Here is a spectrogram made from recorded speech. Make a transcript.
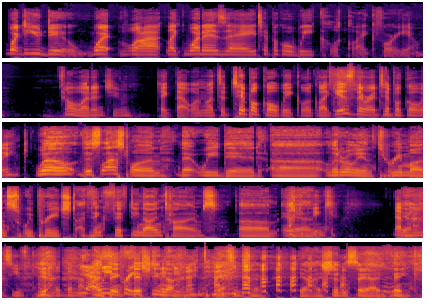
what do you do? What, what like what does a typical week look like for you? Oh, why didn't you take that one? What's a typical week look like? Is there a typical week? Well, this last one that we did, uh, literally in three months, we preached I think fifty nine times. Um, and that yeah. means you've counted yeah. them up. Yeah, we think preached 59, 59 times. Yeah, yeah, I shouldn't say I think.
